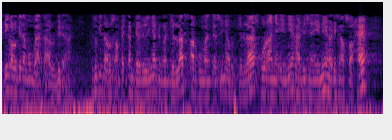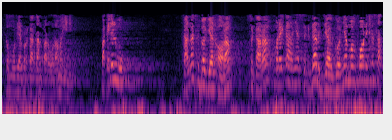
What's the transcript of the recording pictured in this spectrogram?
Jadi kalau kita membantah ahlul bid'ah itu kita harus sampaikan dalilnya dengan jelas, argumentasinya harus jelas, Qur'annya ini, hadisnya ini, hadisnya sahih, kemudian perkataan para ulama ini. Pakai ilmu. Karena sebagian orang sekarang mereka hanya sekedar jagonya memfonis sesat.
